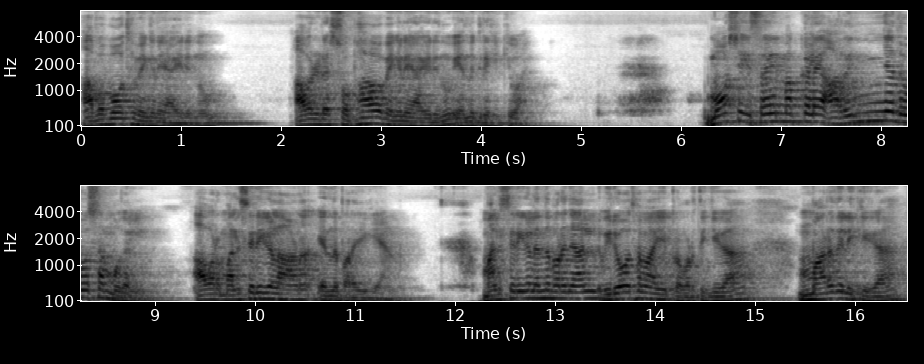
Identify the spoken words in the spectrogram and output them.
അവബോധം എങ്ങനെയായിരുന്നു? അവരുടെ സ്വഭാവം എങ്ങനെയായിരുന്നു എന്ന് ഗ്രഹിക്കുവാൻ. മോശ ഇസ്രായേൽ മക്കളെ അറിഞ്ഞ ദിവസം മുതൽ അവർ മത്സരികളാണ് എന്ന് പറയുകയാണ്. മത്സരികൾ എന്ന് പറഞ്ഞാൽ വിരോധമായി പ്രവർത്തിക്കുക മറുതലിക്കുക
